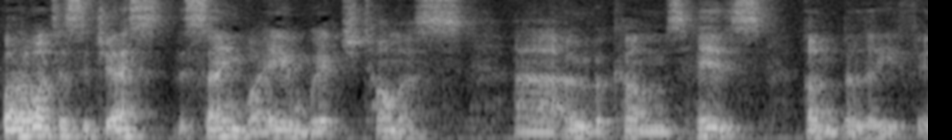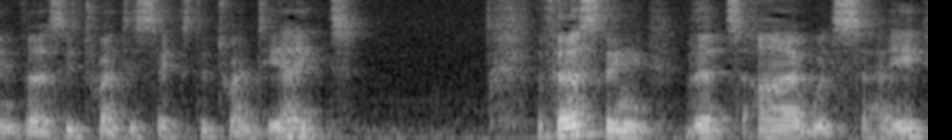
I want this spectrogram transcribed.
Well, I want to suggest the same way in which Thomas uh, overcomes his unbelief in verses 26 to 28. The first thing that I would say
